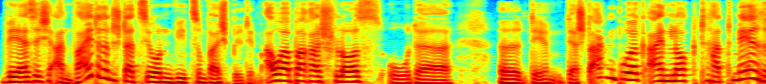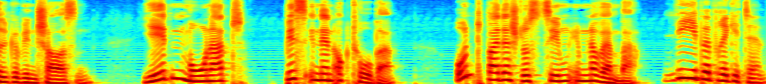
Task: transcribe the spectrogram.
Wer sich an weiteren Stationen wie zum Beispiel dem Auerbacher Schloss oder äh, dem der Starkenburg einloggt, hat mehrere Gewinnchancen. Jeden Monat bis in den Oktober und bei der Schlussziehung im November. Liebe Brigitte,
